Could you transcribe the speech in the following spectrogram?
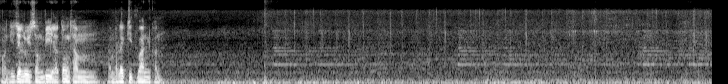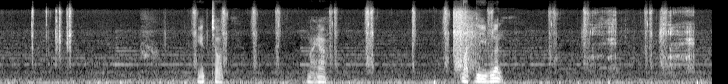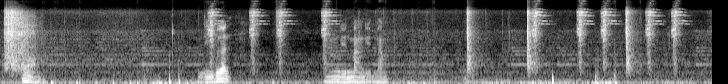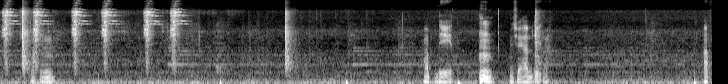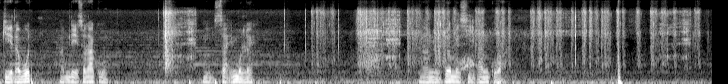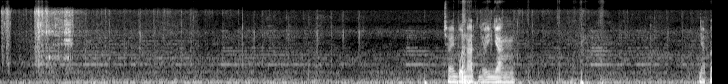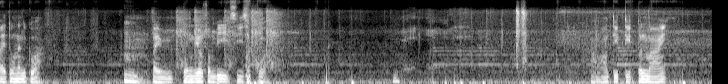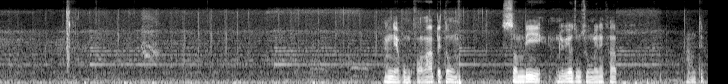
ก่อนที่จะลุยซอมบี้เราต้องทำทำภารกิจวันก่อน เฮดช็อตไหนอะหวัดดีเพื่อนอืม ดีเพื่อนยืนบังยืนบังอืมอัปเดต ไม่ใช่อัปเดตวะอัปเกรดอาวุธ อัปเดตสลากูนี่ใส่หมดเลย งานมีเพิ่มไปสี่พันกว่าใช้โบนัสเหลืออีกอย่างอย่าไปตรงนั้นดีกว่า ไปตรงเวลซอมบี้สี่สิบกว่า เอาติดติดต้นไม้ งั้นเดี๋ยวผมขอรับไปตรงซอมบี้เลเวลสูงๆเลยนะครับเอาถึง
